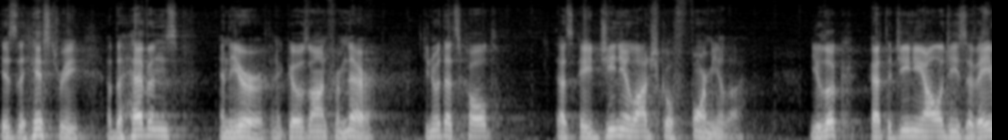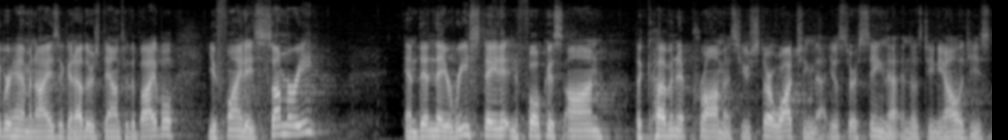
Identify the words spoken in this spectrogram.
is the history of the heavens and the earth. And it goes on from there. Do you know what that's called? That's a genealogical formula. You look at the genealogies of Abraham and Isaac and others down through the Bible, you find a summary, and then they restate it and focus on the covenant promise. You start watching that. You'll start seeing that in those genealogies.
